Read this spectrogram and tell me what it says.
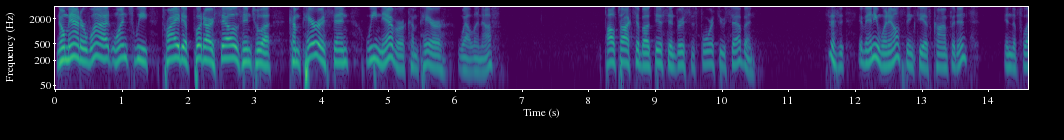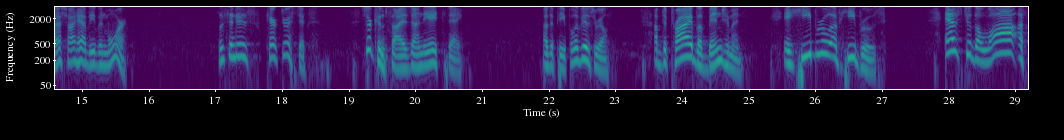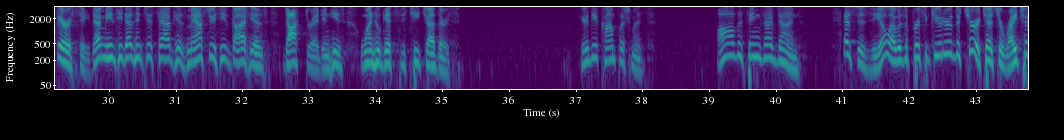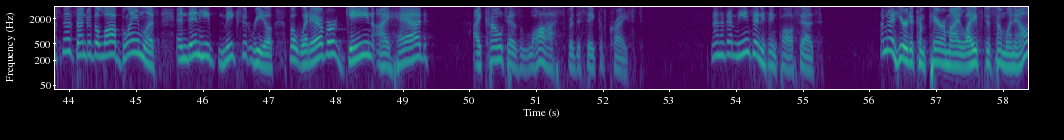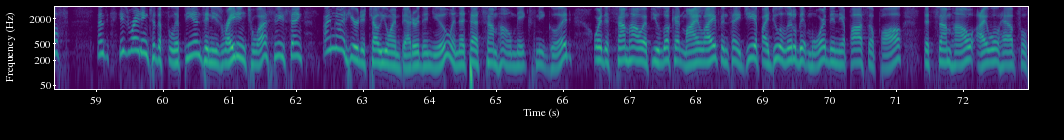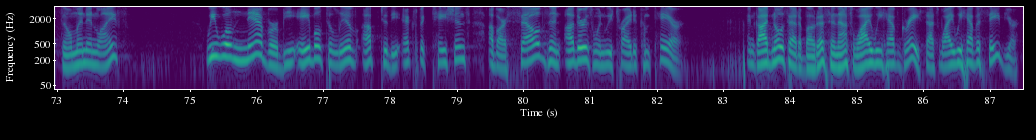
No matter what, once we try to put ourselves into a comparison, we never compare well enough. Paul talks about this in verses 4 through 7. He says, If anyone else thinks he has confidence in the flesh, I have even more. Listen to his characteristics circumcised on the eighth day of the people of Israel, of the tribe of Benjamin a Hebrew of Hebrews. As to the law, a Pharisee. That means he doesn't just have his master's, he's got his doctorate, and he's one who gets to teach others. Here are the accomplishments. All the things I've done. As to zeal, I was a persecutor of the church. As to righteousness, under the law, blameless. And then he makes it real. But whatever gain I had, I count as loss for the sake of Christ. None of that means anything, Paul says. I'm not here to compare my life to someone else. He's writing to the Philippians and he's writing to us and he's saying, I'm not here to tell you I'm better than you and that that somehow makes me good, or that somehow if you look at my life and say, gee, if I do a little bit more than the Apostle Paul, that somehow I will have fulfillment in life. We will never be able to live up to the expectations of ourselves and others when we try to compare. And God knows that about us, and that's why we have grace. That's why we have a Savior.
